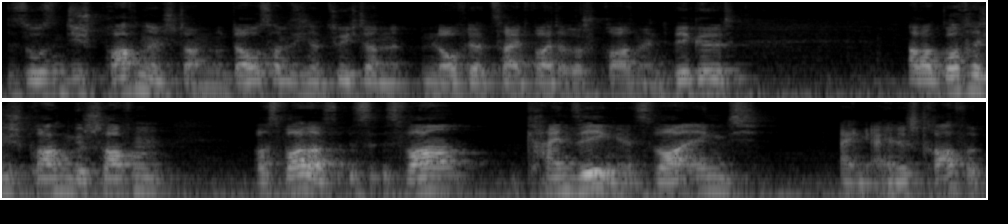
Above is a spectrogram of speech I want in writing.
So sind die Sprachen entstanden. Und daraus haben sich natürlich dann im Laufe der Zeit weitere Sprachen entwickelt. Aber Gott hat die Sprachen geschaffen. Was war das? Es, es war kein Segen. Es war eigentlich eine Strafe.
